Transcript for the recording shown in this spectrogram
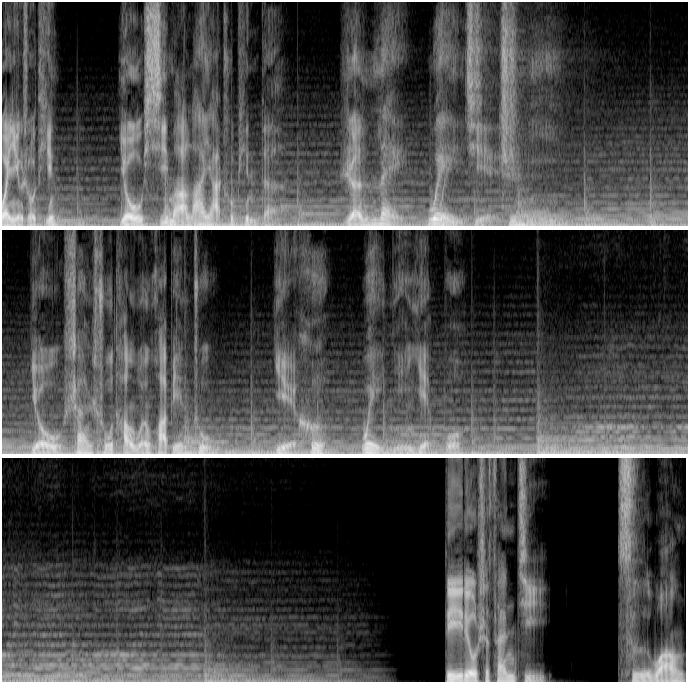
欢迎收听，由喜马拉雅出品的《人类未解之谜》，由善书堂文化编著，野鹤为您演播。第六十三集：死亡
